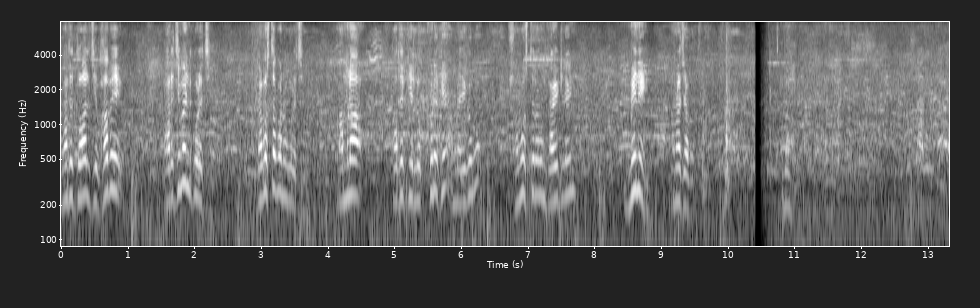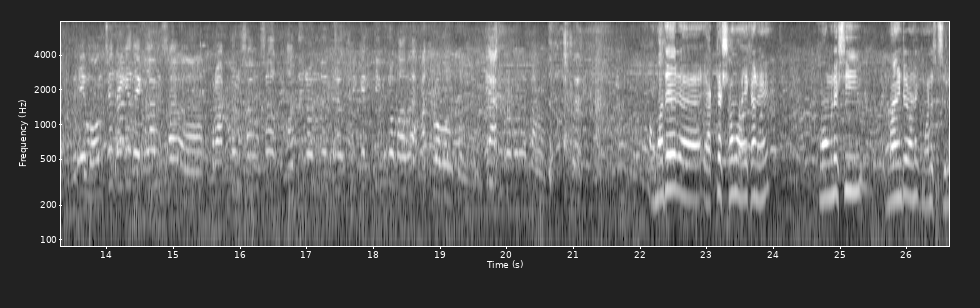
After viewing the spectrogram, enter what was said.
আমাদের দল যেভাবে অ্যারেঞ্জমেন্ট করেছে, ব্যবস্থাপনা করেছে, আমরা তাদেরকে লক্ষ্য রেখে আমরা এগোবো। সমস্ত রকম গাইডলাইন মেনে আমরা যাব। এই থেকে দেখলাম প্রাক্তন সাংসদ চৌধুরীকে তীব্রভাবে আক্রমণ করলেন। আমাদের একটা সময় এখানে কংগ্রেসি মাইন্ডের অনেক মানুষ ছিল।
